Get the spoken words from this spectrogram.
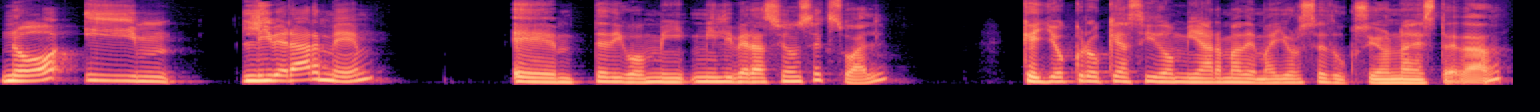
¿No? Y liberarme, em, te digo, mi, mi liberación sexual, que yo creo que ha sido mi arma de mayor seducción a esta edad,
